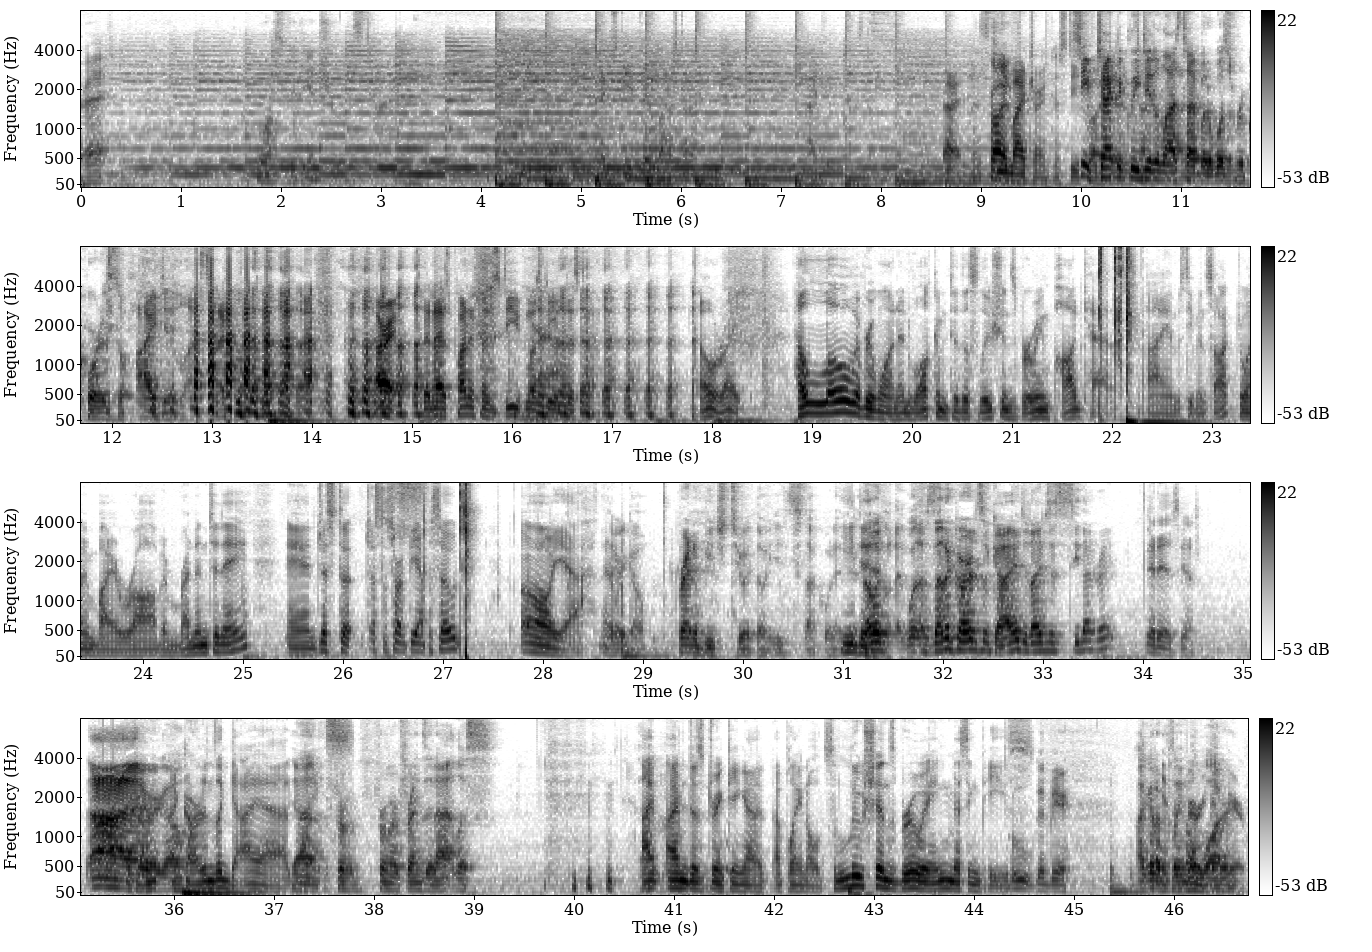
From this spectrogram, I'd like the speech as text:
All right. Who wants to do the intro this time? I think Steve did it last time. I did last time. All right, that's probably my turn because Steve, Steve probably technically did it last time, but it wasn't recorded, so I did it last time. All right, then as punishment, Steve must do it this time. All right. Hello, everyone, and welcome to the Solutions Brewing Podcast. I am Stephen Sock, joined by Rob and Brendan today. And just to just to start the episode, oh yeah, there, there we we go. Go. Brandon Beach to it, though. He stuck with it. He That did. looked- was that a Gardens of Gaia? Did I just see that right? It is, yes. Ah, there we go. A garden's a guy at. yeah, nice. from from our friends at Atlas. I'm I'm just drinking a, a plain old Solutions Brewing missing piece. Ooh, good beer. I got a it's a plain very old good water. beer.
